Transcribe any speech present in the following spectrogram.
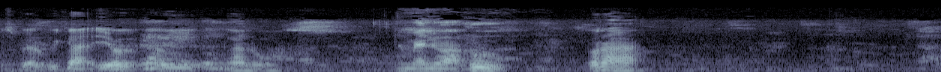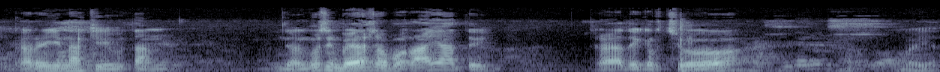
Terus baru kuwi kak yo mari nganu. Melu aku. ora kare nagih utang dan gue sing bayar sapa? Rakyat e. Rakyat kerja bayar.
